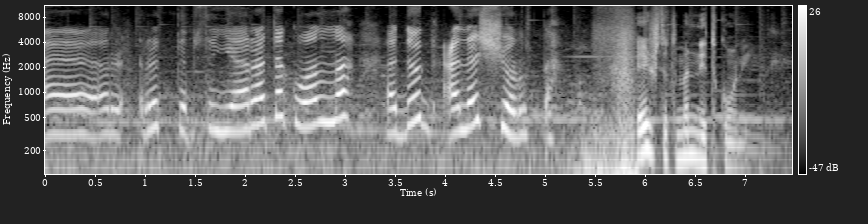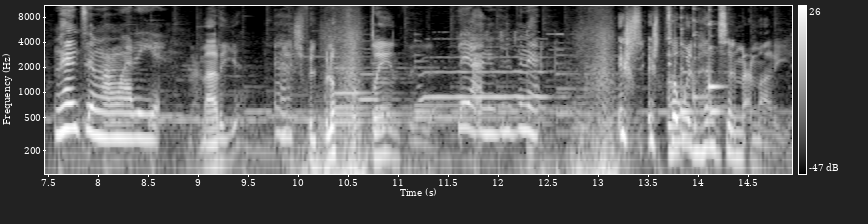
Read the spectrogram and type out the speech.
آه، رتب سيارتك والله أدق على الشرطة. إيش تتمني تكوني؟ مهندسة معمارية. معمارية؟ إيش في البلوك في الطين في ال... لا يعني بالبناء إيش إيش تسوي المهندسة المعمارية؟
